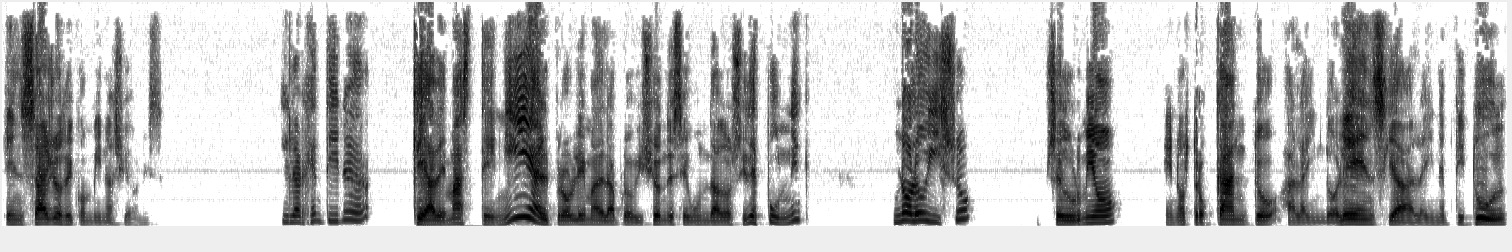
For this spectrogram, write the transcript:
ensayos de combinaciones. Y la Argentina que además tenía el problema de la provisión de segunda dosis de Sputnik, no lo hizo, se durmió en otro canto a la indolencia, a la ineptitud,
